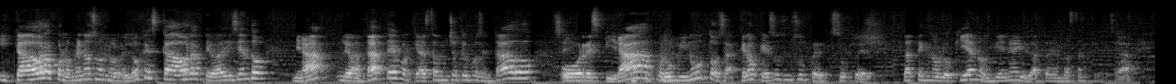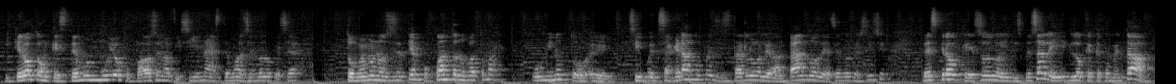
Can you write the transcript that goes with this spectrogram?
Y cada hora, por lo menos son los relojes, cada hora te va diciendo, mira, levántate porque ya estás mucho tiempo sentado. Sí. O respirá por un minuto. O sea, creo que eso es un súper, súper... La tecnología nos viene a ayudar también bastante. O sea, y creo que aunque estemos muy ocupados en la oficina, estemos haciendo lo que sea, tomémonos ese tiempo. ¿Cuánto nos va a tomar? Un minuto. Eh, sí, exagerando, pues, de estarlo levantando, de haciendo ejercicio. Entonces creo que eso es lo indispensable. Y lo que te comentaba,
